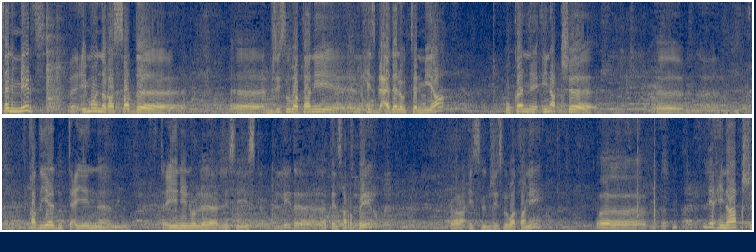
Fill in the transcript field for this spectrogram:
تنميرت إيمون غصاد المجلس الوطني لحزب العدالة والتنمية. وكان يناقش قضية تعيين تعيينين اللي سيسكروا باللي تنصر ربي رئيس المجلس الوطني. اللي حيناقش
